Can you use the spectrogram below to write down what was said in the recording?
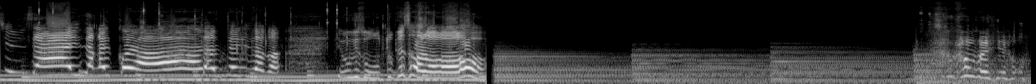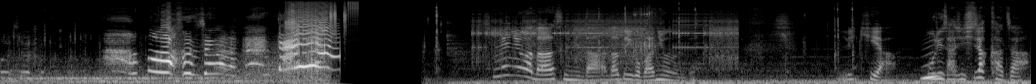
심사 이사 갈 거야. 당장 이사가 여기서 어떻게 살아? 잠깐만요. 아, 제가 신메뉴가 나왔습니다. 나도 이거 많이 오는데. 리키야, 우리 다시 시작하자.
